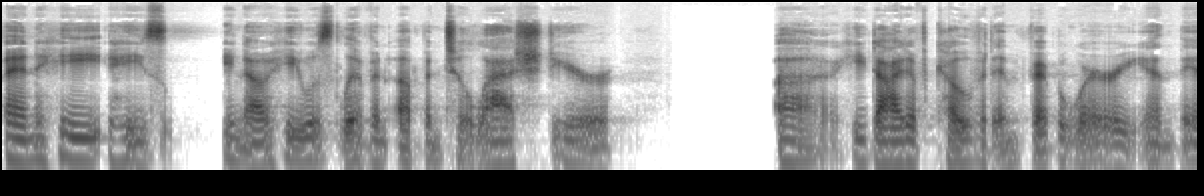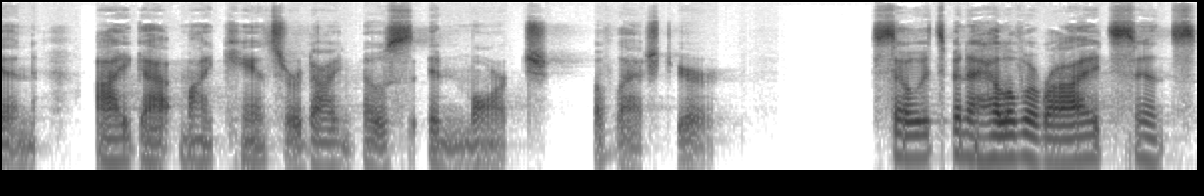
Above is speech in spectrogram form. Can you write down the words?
and he he's you know, he was living up until last year. Uh, he died of COVID in February, and then I got my cancer diagnosis in March of last year. So it's been a hell of a ride since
